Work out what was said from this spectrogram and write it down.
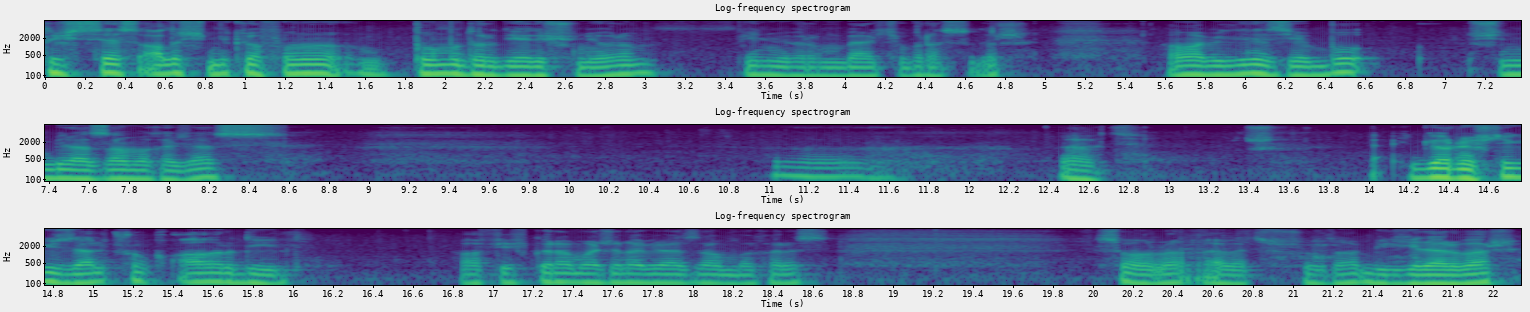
Dış ses alış mikrofonu bu mudur diye düşünüyorum. Bilmiyorum belki burasıdır. Ama bildiğiniz gibi bu şimdi birazdan bakacağız. Ee, Evet. Görünüşte güzel. Çok ağır değil. Hafif gramajına birazdan bakarız. Sonra evet şurada bilgiler var.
